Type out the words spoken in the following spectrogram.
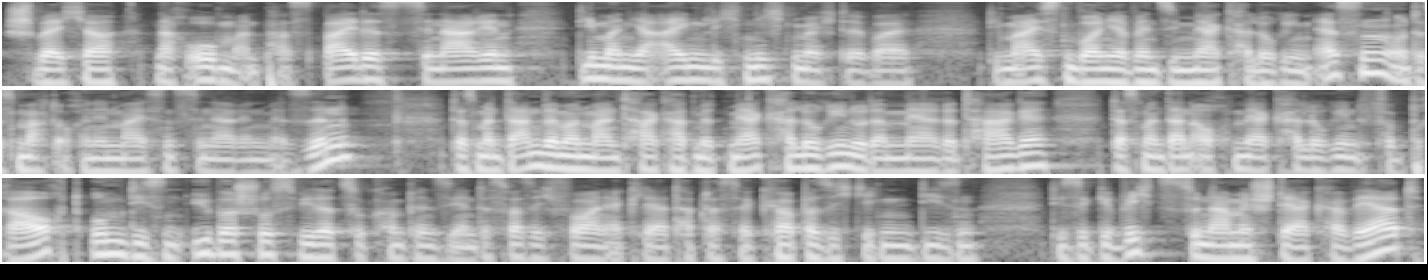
schwächer nach oben anpasst. Beide Szenarien, die man ja eigentlich nicht möchte, weil die meisten wollen ja, wenn sie mehr Kalorien essen, und das macht auch in den meisten Szenarien mehr Sinn, dass man dann, wenn man mal einen Tag hat mit mehr Kalorien oder mehrere Tage, dass man dann auch mehr Kalorien verbraucht, um diesen Überschuss wieder zu kompensieren. Das, was ich vorhin erklärt habe, dass der Körper sich gegen diesen, diese Gewichtszunahme stärker wehrt.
